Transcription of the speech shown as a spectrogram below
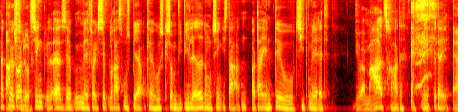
Der kunne Absolut. jeg godt tænke, altså med for eksempel Rasmus Bjerg, kan jeg huske, som vi, vi lavede nogle ting i starten, og der endte det jo tit med, at vi var meget trætte næste dag. Ja.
